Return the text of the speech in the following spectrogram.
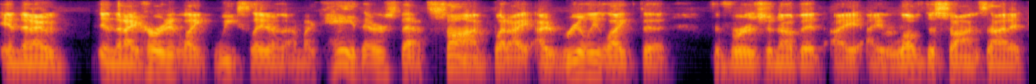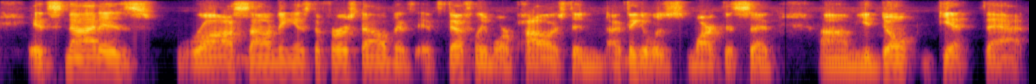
and then I would and then I heard it like weeks later, and I'm like, hey, there's that song. But I I really like the the version of it. I, I love the songs on it. It's not as raw sounding as the first album. It's, it's definitely more polished. And I think it was Mark that said um, you don't get that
